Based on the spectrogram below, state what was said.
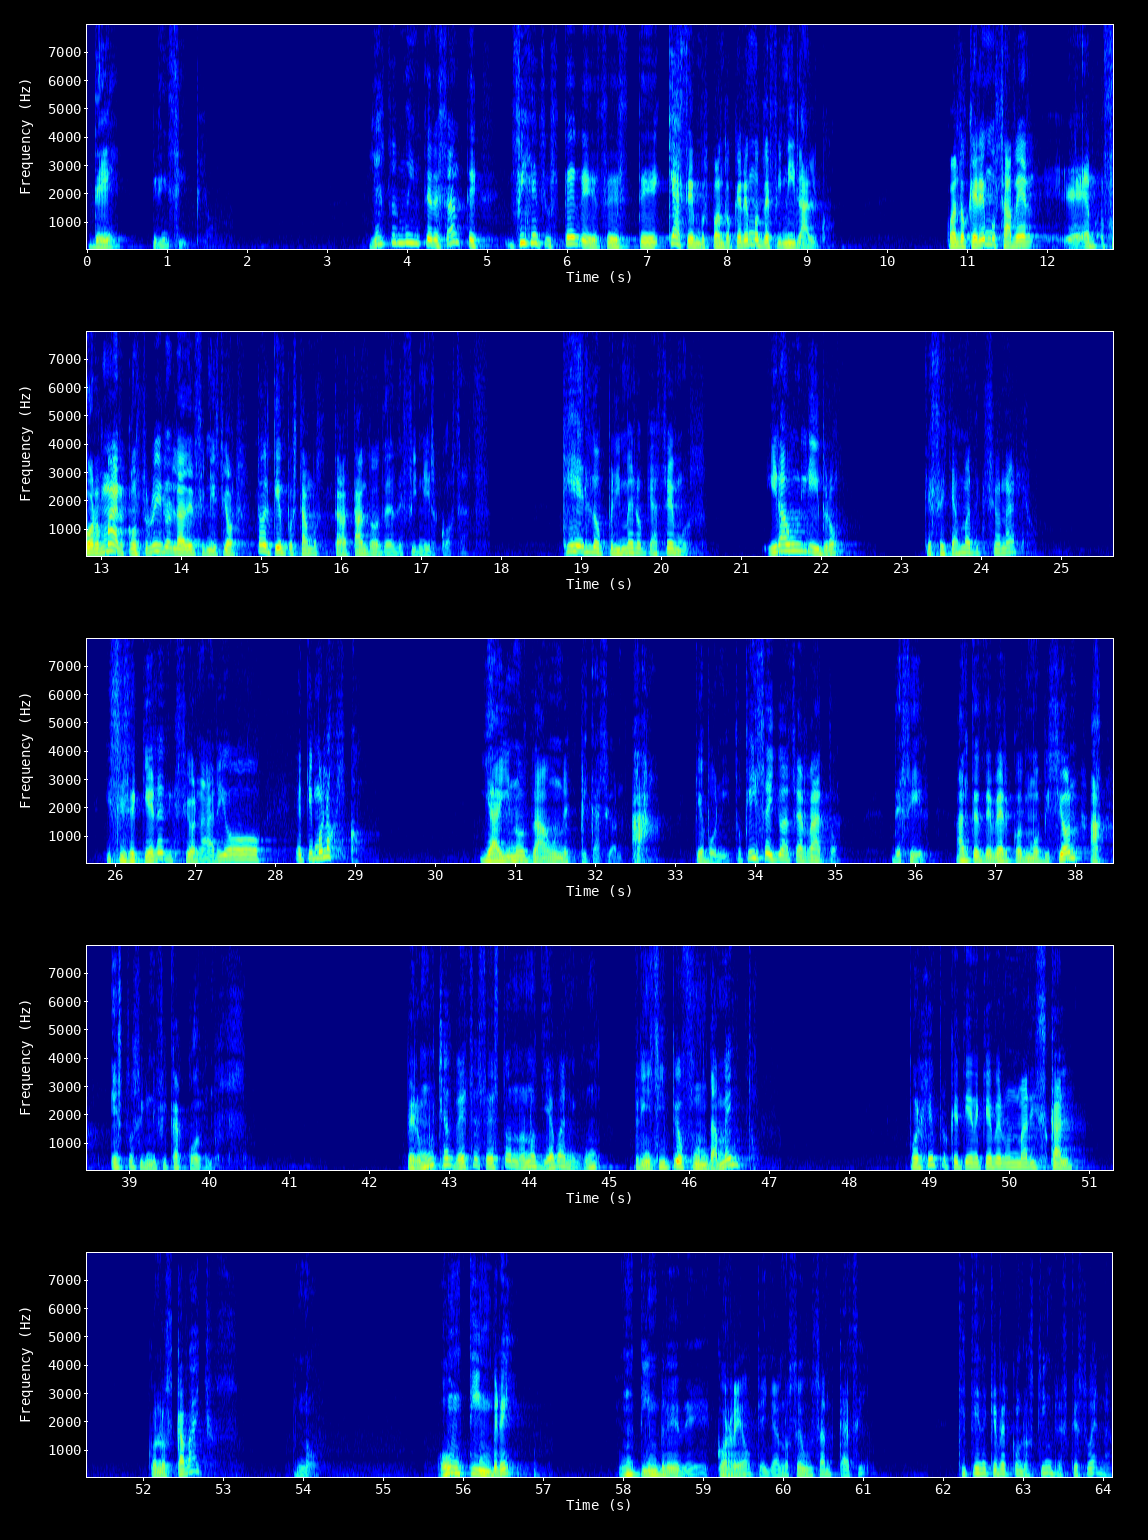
de principio. Y esto es muy interesante. Fíjense ustedes, este, ¿qué hacemos cuando queremos definir algo? Cuando queremos saber, eh, formar, construir la definición. Todo el tiempo estamos tratando de definir cosas. ¿Qué es lo primero que hacemos? Ir a un libro que se llama diccionario. Y si se quiere, diccionario etimológico. Y ahí nos da una explicación. Ah, qué bonito. ¿Qué hice yo hace rato? Decir, antes de ver cosmovisión, ah, esto significa cosmos. Pero muchas veces esto no nos lleva a ningún principio fundamento. Por ejemplo, ¿qué tiene que ver un mariscal con los caballos? No. O un timbre, un timbre de correo que ya no se usan casi. ¿Qué tiene que ver con los timbres que suenan?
